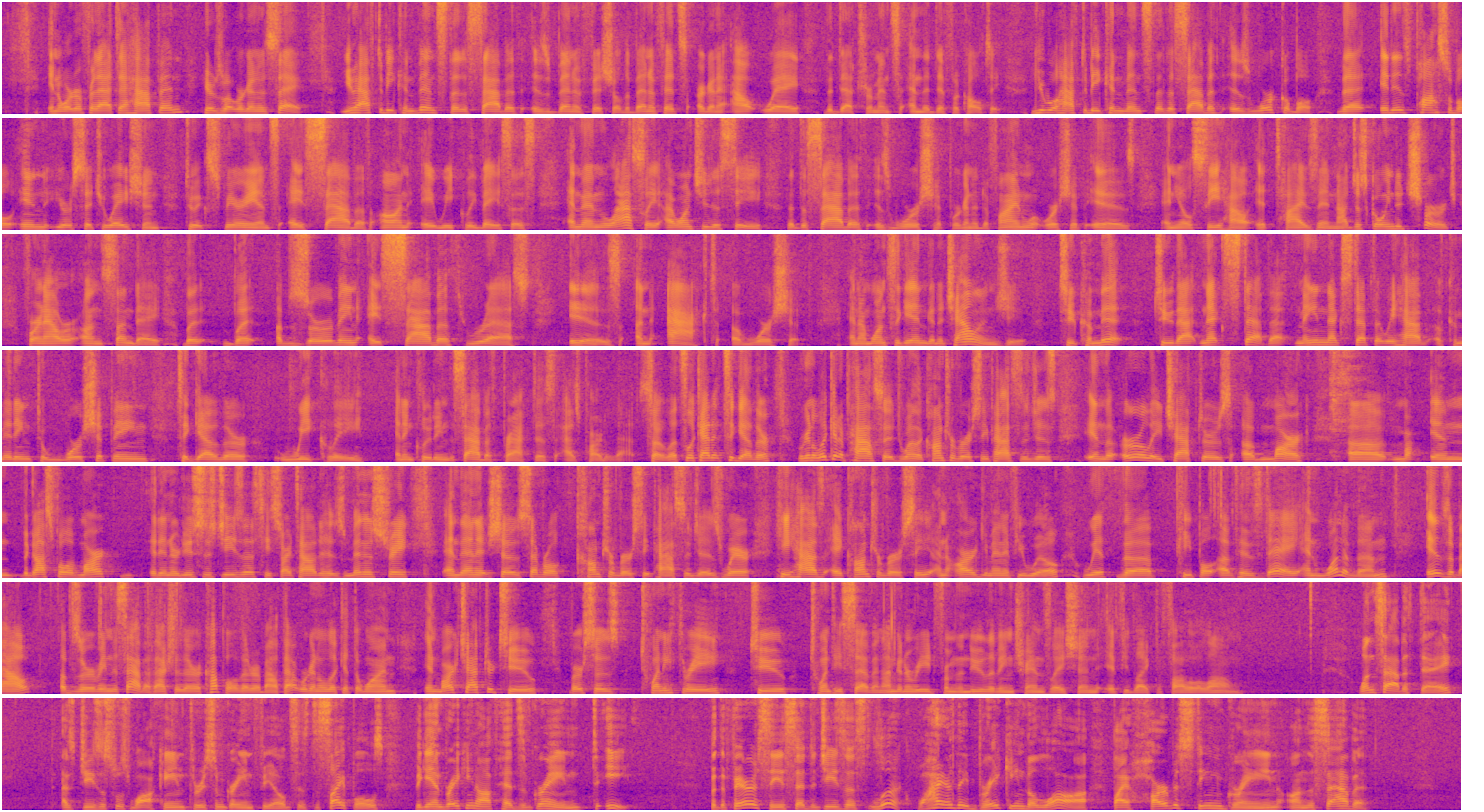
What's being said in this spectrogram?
In order for that to happen, here's what we're going to say you have to be convinced that a Sabbath is beneficial. The benefits are going to outweigh the detriments and the difficulty. You will have to be convinced that a Sabbath is workable, that it is possible in your situation to experience a Sabbath on a weekly basis. And then lastly, I want you to see that the Sabbath is worship. We're going to define what worship is, and you'll see how it ties in. Not just going to church for an hour on Sunday, but, but observing a Sabbath rest is an act of worship. And I'm once again going to challenge you to commit to that next step, that main next step that we have of committing to worshiping together weekly and including the Sabbath practice as part of that. So let's look at it together. We're going to look at a passage, one of the controversy passages in the early chapters of Mark. Uh, in the Gospel of Mark, it introduces Jesus, he starts out his ministry, and then it shows several controversy passages where he has a controversy, an argument, if you will, with the people of his day. And one of them is about observing the Sabbath. Actually, there are a couple that are about that. We're going to look at the one in Mark chapter 2, verses 23 to 27. I'm going to read from the New Living Translation if you'd like to follow along. One Sabbath day, as Jesus was walking through some grain fields, his disciples began breaking off heads of grain to eat. But the Pharisees said to Jesus, Look, why are they breaking the law by harvesting grain on the Sabbath?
